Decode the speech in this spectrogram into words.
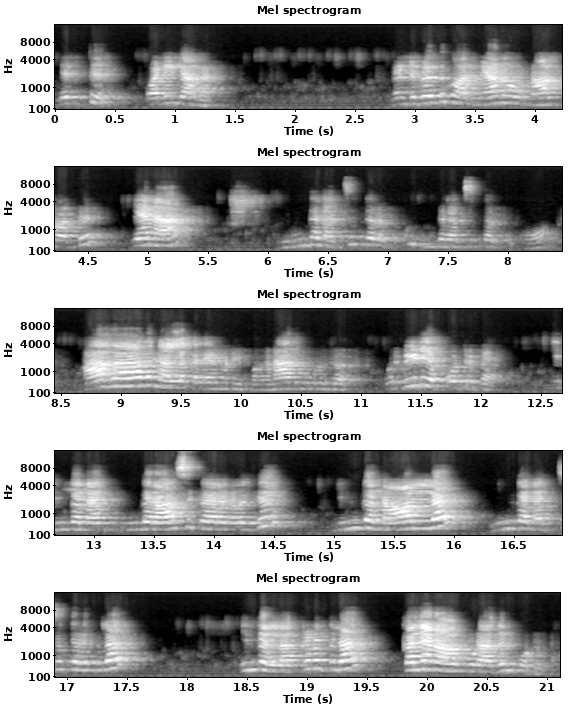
எட்டு பண்ணிட்டாங்க ரெண்டு பேர்த்துக்கும் அருமையான ஒரு நாள் பார்த்து ஏன்னா இந்த நட்சத்திரத்துக்கும் இந்த நட்சத்திரத்துக்கும் ஆகாத நல்ல கல்யாணம் பண்ணியிருப்பாங்க. நான் அது உங்களுக்கு ஒரு வீடியோ போட்டிருப்பேன். இந்த ந- இந்த ராசிக்காரங்களுக்கு இந்த நாளில் இந்த நட்சத்திரத்தில் இந்த லக்கணத்தில் கல்யாணம் ஆகக்கூடாதுன்னு போட்டிருப்பேன்.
